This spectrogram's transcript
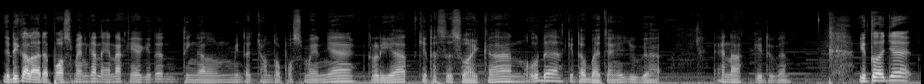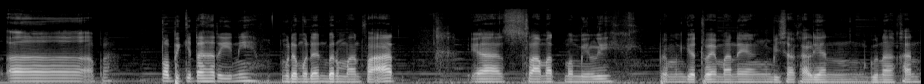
jadi kalau ada postman kan enak ya kita tinggal minta contoh postmannya lihat kita sesuaikan udah kita bacanya juga enak gitu kan. Itu aja uh, apa topik kita hari ini. Mudah-mudahan bermanfaat. Ya selamat memilih payment gateway mana yang bisa kalian gunakan.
